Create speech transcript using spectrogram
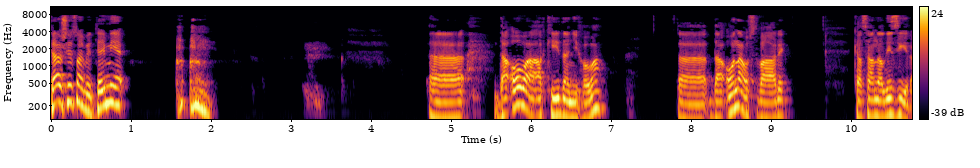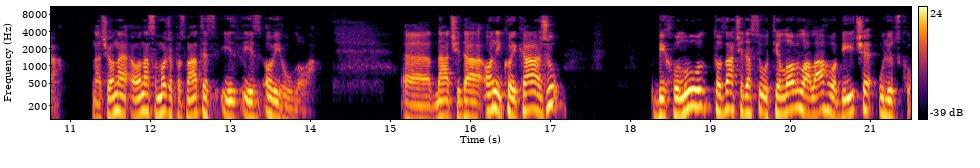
Kaže Islam ibn Temije, da ova akida njihova, da ona u stvari, kad se analizira, znači ona, ona se može posmatrati iz, iz ovih uglova. Znači da oni koji kažu bihulul, to znači da su utjelovilo Allahovo biće u ljudsku.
